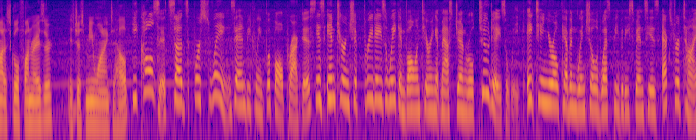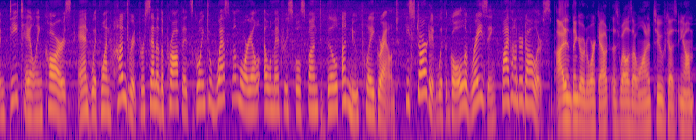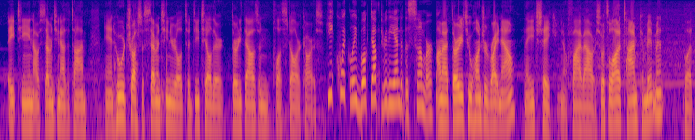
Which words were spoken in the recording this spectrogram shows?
Not a school fundraiser. It's just me wanting to help. He calls it Suds for Swings, and between football practice, his internship three days a week, and volunteering at Mass General two days a week. 18 year old Kevin Winchell of West Peabody spends his extra time detailing cars, and with 100% of the profits going to West Memorial Elementary School's fund to build a new playground. He started with a goal of raising $500. I didn't think it would work out as well as I wanted to because, you know, I'm 18, I was 17 at the time, and who would trust a 17 year old to detail their 30,000 plus dollar cars? He quickly booked up through the end of the summer. I'm at 3,200 right now. They each take, you know, five hours. So it's a lot of time commitment, but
